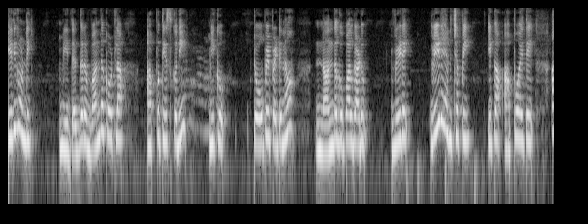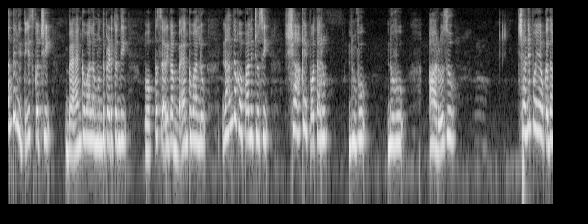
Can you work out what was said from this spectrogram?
ఇదిగోండి మీ దగ్గర వంద కోట్ల అప్పు తీసుకుని మీకు టోపీ పెట్టిన నందగోపాల్ గాడు వీడే వీడే అని చెప్పి ఇక అప్పు అయితే అతన్ని తీసుకొచ్చి బ్యాంకు వాళ్ళ ముందు పెడుతుంది. ఒక్కసారిగా బ్యాంకు వాళ్ళు నందగోపాల్ని చూసి షాక్ అయిపోతారు. నువ్వు నువ్వు ఆ రోజు చనిపోయావు కదా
